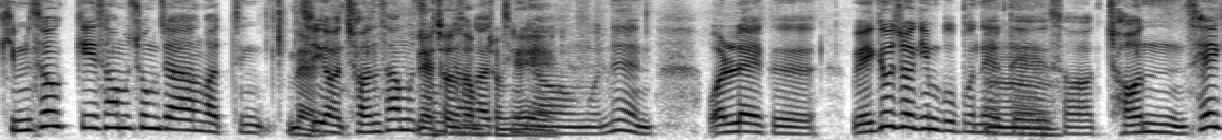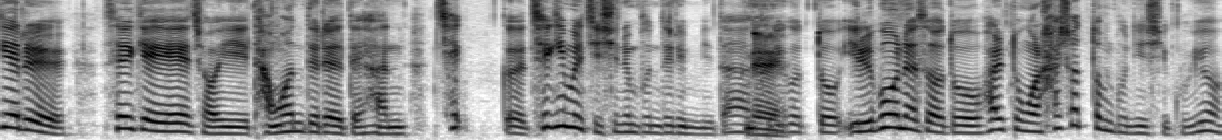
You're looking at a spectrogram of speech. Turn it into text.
김석기 사무총장 같은 네. 지- 전 사무총장 네, 전 같은 사무총장, 예. 경우는 원래 그 외교적인 부분에 음. 대해서 전 세계를 세계의 저희 당원들에 대한 책 그 책임을 지시는 분들입니다. 네. 그리고 또 일본에서도 활동을 하셨던 분이시고요.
